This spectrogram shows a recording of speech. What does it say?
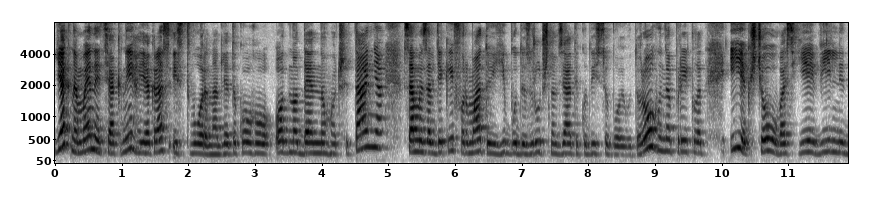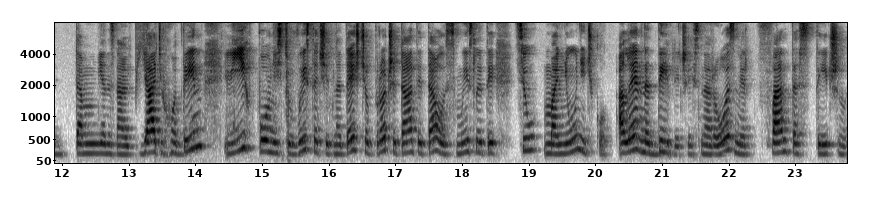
Як на мене, ця книга якраз і створена для такого одноденного читання. Саме завдяки формату її буде зручно взяти кудись з собою у дорогу, наприклад. І якщо у вас є вільні, там, я не знаю, 5 годин, їх повністю вистачить на те, щоб прочитати та осмислити цю манюнічку, але не дивлячись на розмір. Фантастичну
